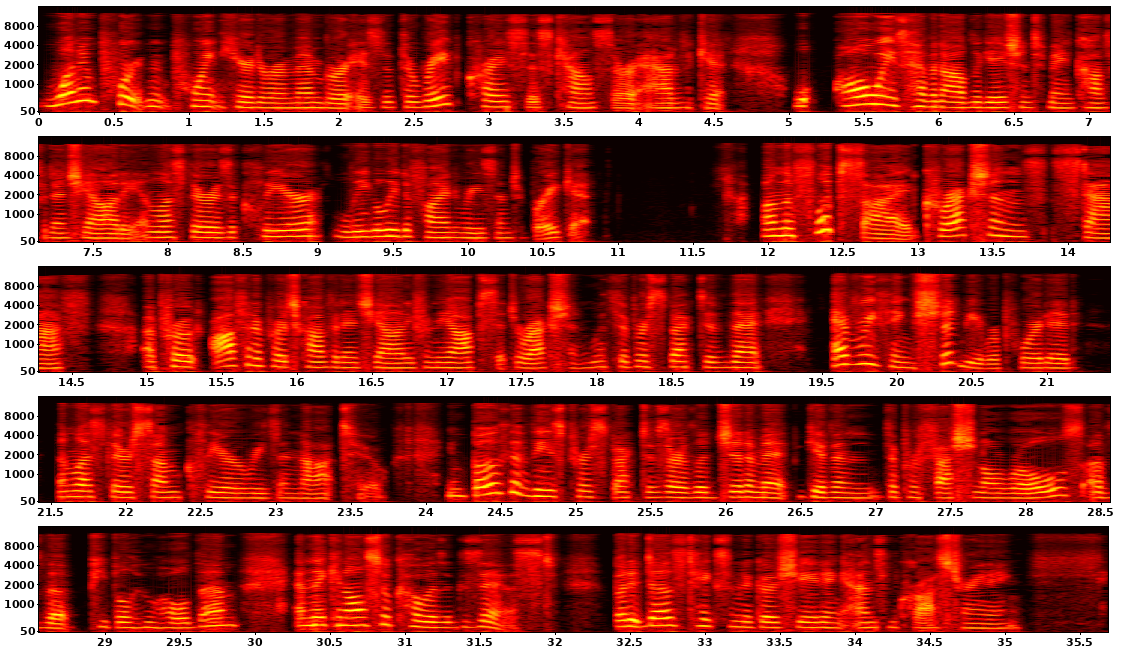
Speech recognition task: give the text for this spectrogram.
one important point here to remember is that the rape crisis counselor or advocate will always have an obligation to maintain confidentiality unless there is a clear, legally defined reason to break it. On the flip side, corrections staff approach, often approach confidentiality from the opposite direction with the perspective that everything should be reported unless there's some clear reason not to. And both of these perspectives are legitimate given the professional roles of the people who hold them, and they can also coexist. But it does take some negotiating and some cross-training.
